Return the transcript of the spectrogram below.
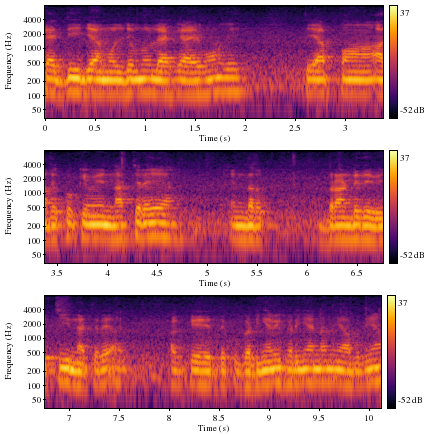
ਕੈਦੀ ਜਾਂ ਮੁਲਜ਼ਮ ਨੂੰ ਲੈ ਕੇ ਆਏ ਹੋਣਗੇ। ਤੇ ਆਪਾਂ ਆ ਦੇਖੋ ਕਿਵੇਂ ਨੱਚ ਰਹੇ ਆ। ਅੰਦਰ ਬਰਾਂਡੇ ਦੇ ਵਿੱਚ ਹੀ ਨੱਚ ਰਿਹਾ। ਅੱਗੇ ਦੇਖੋ ਗੱਡੀਆਂ ਵੀ ਖੜੀਆਂ ਇਹਨਾਂ ਦੀਆਂ ਆਪਦੀਆਂ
